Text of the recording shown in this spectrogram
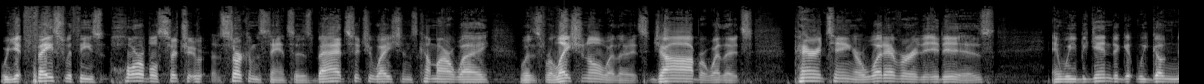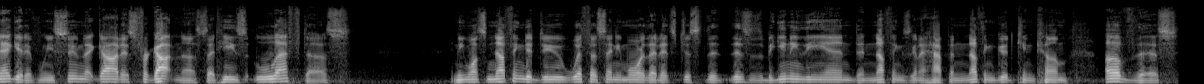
We get faced with these horrible circumstances, bad situations come our way, whether it's relational, whether it's job, or whether it's parenting, or whatever it is and we begin to get, we go negative. We assume that God has forgotten us, that He's left us, and He wants nothing to do with us anymore, that it's just that this is the beginning of the end and nothing's going to happen, nothing good can come of this.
